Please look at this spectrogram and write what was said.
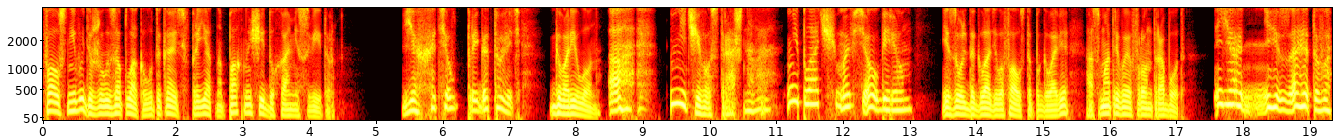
Фауст не выдержал и заплакал, утыкаясь в приятно пахнущий духами свитер. «Я хотел приготовить», — говорил он. «А, ничего страшного. Не плачь, мы все уберем». Изольда гладила Фауста по голове, осматривая фронт работ. «Я не из-за этого...»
